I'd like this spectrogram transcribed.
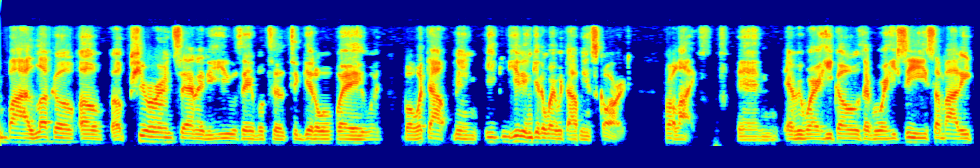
by luck of, of, of pure insanity, he was able to, to get away with, but without being, he, he didn't get away without being scarred for life. And everywhere he goes, everywhere he sees somebody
